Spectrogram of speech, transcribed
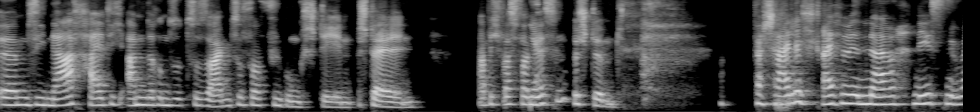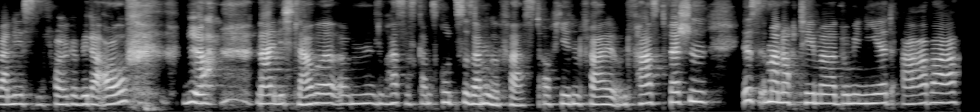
ähm, sie nachhaltig anderen sozusagen zur Verfügung stehen, stellen. Habe ich was vergessen? Ja. Bestimmt. Wahrscheinlich greifen wir in der nächsten, übernächsten Folge wieder auf. Ja. Nein, ich glaube, ähm, du hast es ganz gut zusammengefasst, auf jeden Fall. Und Fast Fashion ist immer noch Thema dominiert, aber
